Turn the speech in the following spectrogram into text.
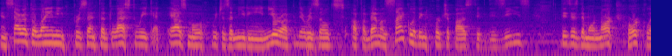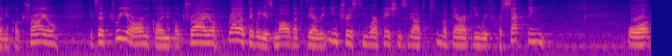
And Sara Tolaney presented last week at ESMO, which is a meeting in Europe, the results of abemaciclib in HER2 positive disease. This is the MONARCH HER clinical trial. It's a three-arm clinical trial, relatively small but very interesting, where patients got chemotherapy with Herceptin, or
